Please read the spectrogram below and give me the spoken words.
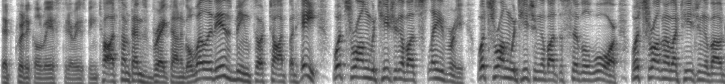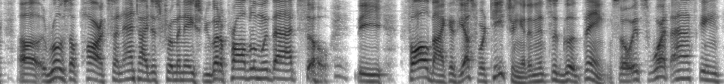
that critical race theory is being taught sometimes break down and go, well, it is being taught, but hey, what's wrong with teaching about slavery? What's wrong with teaching about the Civil War? What's wrong about teaching about uh, Rosa Parks and anti-discrimination? You got a problem with that? So the fallback is, yes, we're teaching it and it's a good thing. So it's worth asking,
